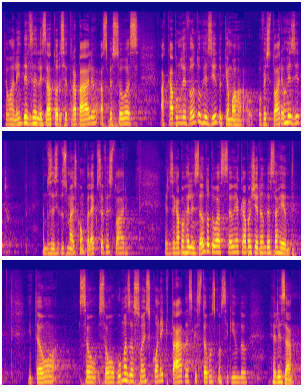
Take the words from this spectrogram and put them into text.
Então, além deles realizar todo esse trabalho, as pessoas acabam levando o resíduo, que é uma, o vestuário é um resíduo. É um dos resíduos mais complexos é o vestuário eles acabam realizando a doação e acabam gerando essa renda. Então, são, são algumas ações conectadas que estamos conseguindo realizar.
